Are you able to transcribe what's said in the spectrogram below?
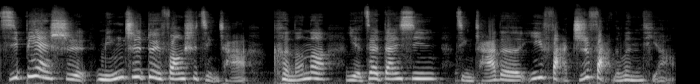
即便是明知对方是警察，可能呢也在担心警察的依法执法的问题啊。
